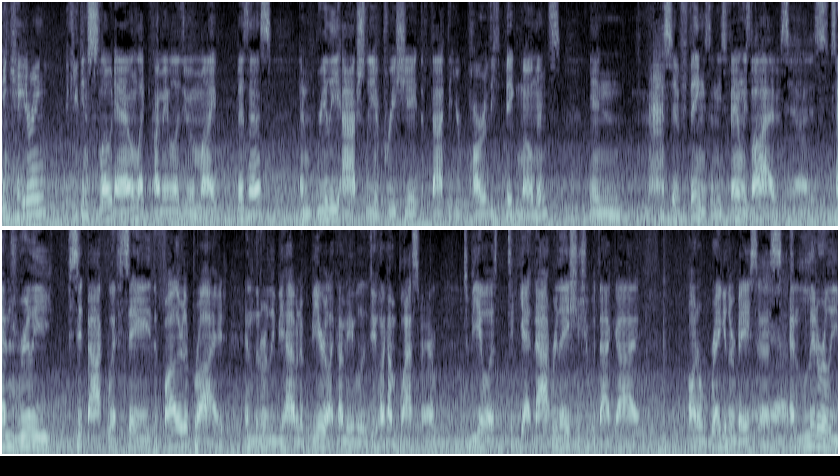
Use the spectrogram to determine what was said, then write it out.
in catering if you can slow down like i'm able to do in my business and really actually appreciate the fact that you're part of these big moments in massive things in these families lives Yeah, and really sit back with, say, the father of the bride, and literally be having a beer like I'm able to do. Like I'm blessed, man, to be able to, to get that relationship with that guy on a regular basis, Yeah. and literally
